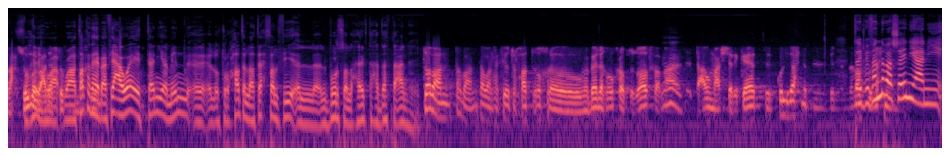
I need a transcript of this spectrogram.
محسوبة بعد وأعتقد هيبقى في عوائد تانية من الأطروحات اللي هتحصل في البورصة اللي حضرتك تحدثت عنها يعني. طبعا طبعا طبعا في أطروحات أخرى ومبالغ أخرى بتضاف مع التعاون مع الشركات كل ده إحنا طيب يا فندم عشان يعني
